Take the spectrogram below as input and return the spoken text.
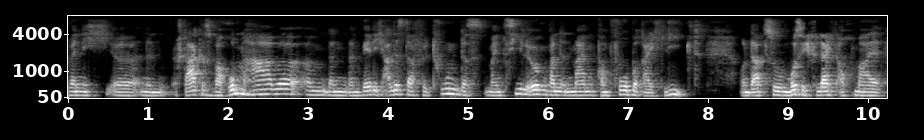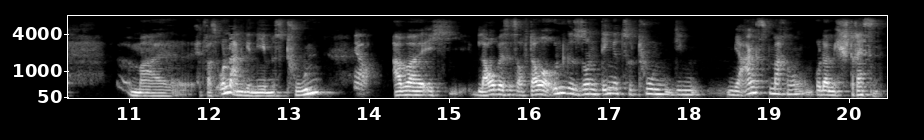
wenn ich äh, ein starkes Warum habe, ähm, dann, dann werde ich alles dafür tun, dass mein Ziel irgendwann in meinem Komfortbereich liegt. Und dazu muss ich vielleicht auch mal, mal etwas Unangenehmes tun. Ja. Aber ich glaube, es ist auf Dauer ungesund, Dinge zu tun, die mir Angst machen oder mich stressen.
